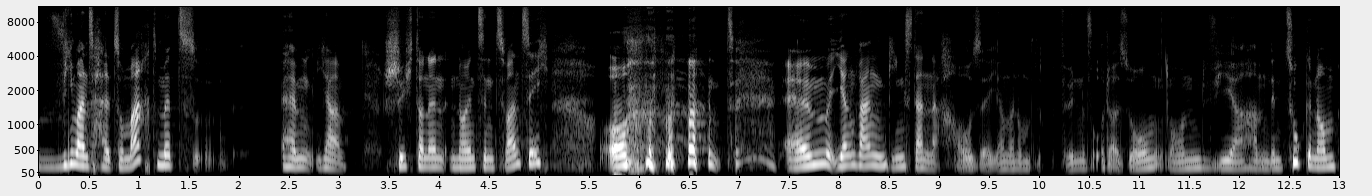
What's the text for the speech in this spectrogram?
wie man es halt so macht mit ähm, ja, schüchternen 1920. Und ähm, irgendwann ging es dann nach Hause, irgendwann um fünf oder so. Und wir haben den Zug genommen,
